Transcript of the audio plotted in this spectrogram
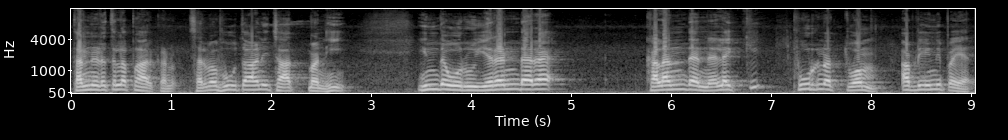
தன்னிடத்தில் பார்க்கணும் சர்வபூதானி சாத்மனி இந்த ஒரு இரண்டரை கலந்த நிலைக்கு பூர்ணத்துவம் அப்படின்னு பெயர்.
